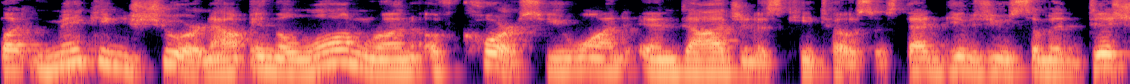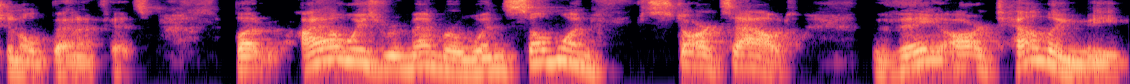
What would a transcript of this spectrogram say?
but making sure now in the long run, of course, you want endogenous ketosis. That gives you some additional benefits. But I always remember when someone starts out, they are telling me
